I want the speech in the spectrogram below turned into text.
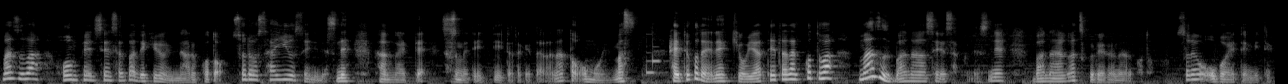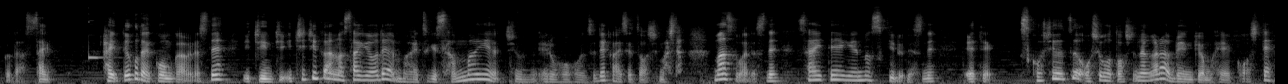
まずはホームページ制作ができるようになること、ことそれを最優先にですね、考えて進めていっていただけたらなと思います。はい、ということでね、今日やっていただくことは、まずバナー制作ですね。バナーが作れるようになること。それを覚えてみてください。はい。ということで今回はですね、1日1時間の作業で毎月3万円収入を得る方法について解説をしました。まずはですね、最低限のスキルですね、得て少しずつお仕事をしながら勉強も並行して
